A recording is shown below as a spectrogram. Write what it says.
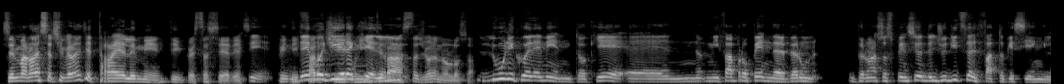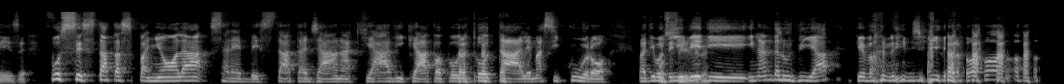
sembrano esserci veramente tre elementi in questa serie. Sì, Quindi devo dire che un'intera l- stagione non lo so. l'unico elemento che eh, n- mi fa propendere per, un- per una sospensione del giudizio è il fatto che sia inglese. Fosse stata spagnola, sarebbe stata già una chiavica proprio totale, ma sicuro. Ma tipo te li Possibile. vedi in Andalusia che vanno in giro.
